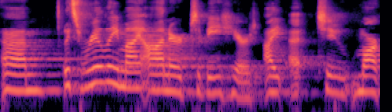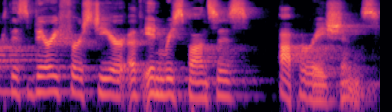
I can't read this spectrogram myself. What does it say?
Um, it's really my honor to be here I, uh, to mark this very first year of In Responses operations.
